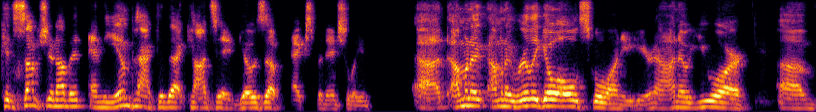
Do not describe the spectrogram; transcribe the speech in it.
consumption of it and the impact of that content goes up exponentially. Uh, I'm gonna I'm gonna really go old school on you here. Now I know you are um,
